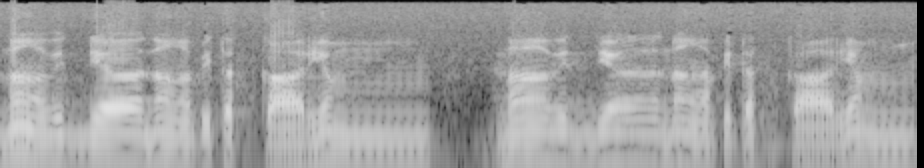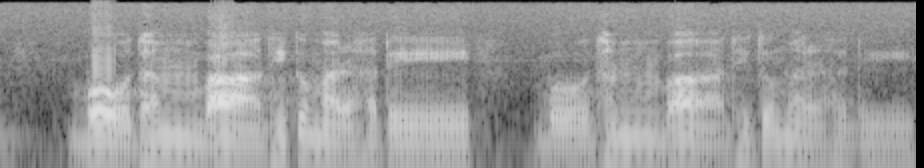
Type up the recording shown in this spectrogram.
न विद्या नापि तत्कार्यम् न विद्या नापि तत्कार्यम् बोधं बाधितुमर्हति बोधं बाधितुमर्हति।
